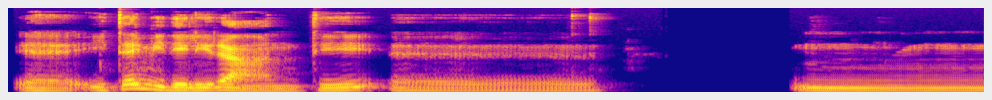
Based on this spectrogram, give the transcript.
eh, i temi deliranti eh, mh, mm,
